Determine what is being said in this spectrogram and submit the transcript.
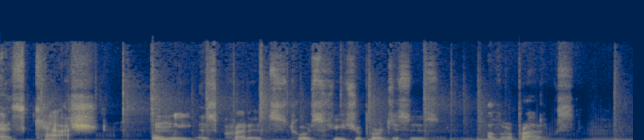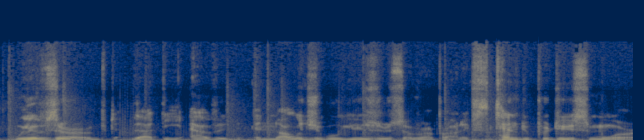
as cash, only as credits towards future purchases of our products. We observed that the avid and knowledgeable users of our products tend to produce more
